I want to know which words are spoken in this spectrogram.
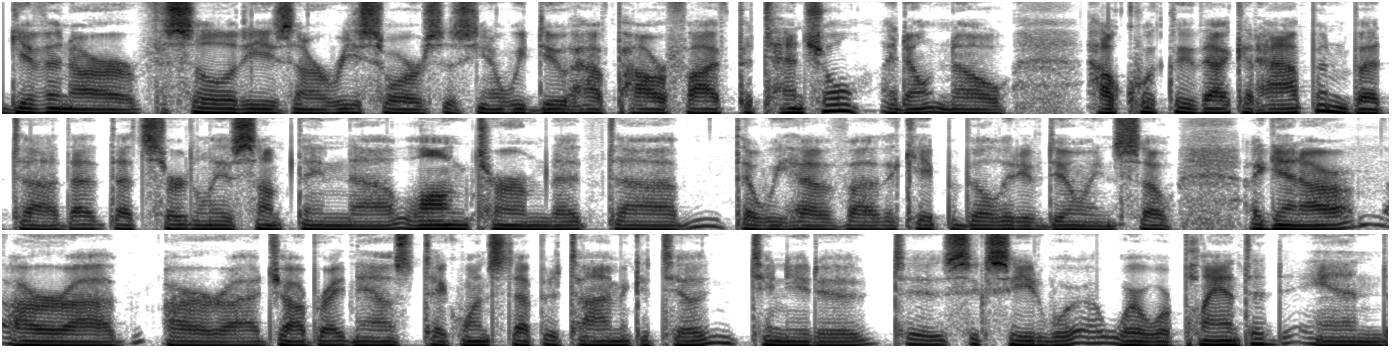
given our facilities and our resources, you know, we do have Power Five potential. I don't know how quickly that could happen, but uh, that that certainly is something uh, long term that uh, that we have uh, the capability of doing. So, again, our our our job right now is to take one step at a time and continue to to succeed where, where we're planted and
